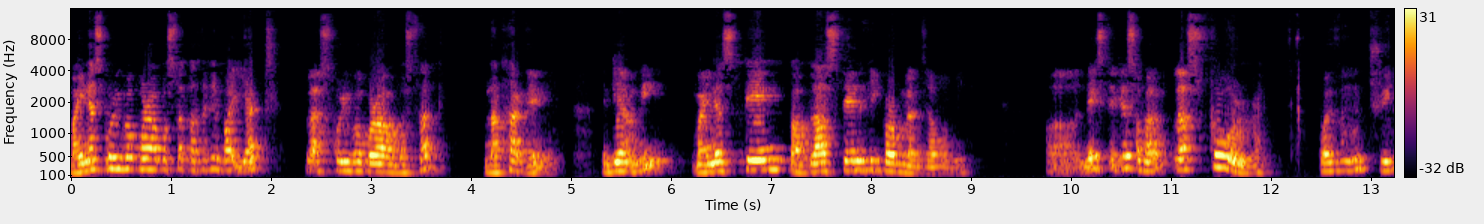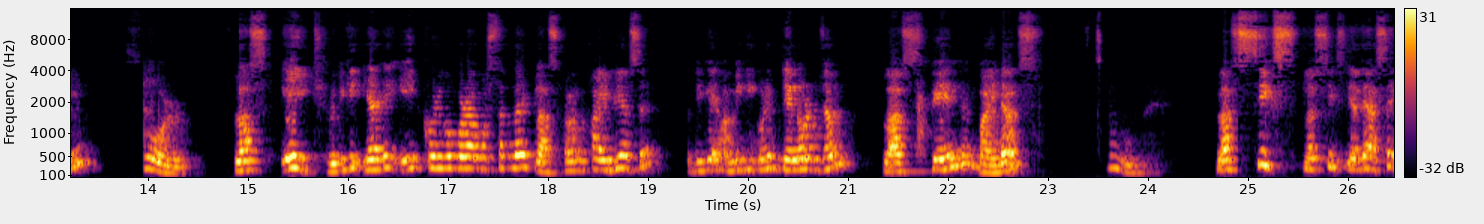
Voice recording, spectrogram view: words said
মাইনাছ কৰিব পৰা অৱস্থাত নাথাকে বা ইয়াত প্লাছ কৰিব পৰা অৱস্থাত নাথাকে তেতিয়া আমি মাইনাছ টেন বা প্লাছ টেন সেই ফৰ্মুলাত যাম আমি। নেক্সট এতিয়া চাবা plus four one two three four plus eight গতিকে ইয়াতে এইট কৰিব পৰা অৱস্থাত নাই প্লাছ কাৰণ ফাইভে আছে। গতিকে আমি কি কৰিম? টেনত যাম plus ten minus two plus six plus six ইয়াতে আছে।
